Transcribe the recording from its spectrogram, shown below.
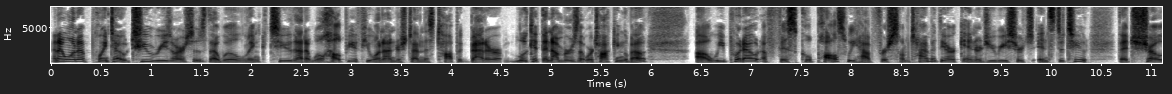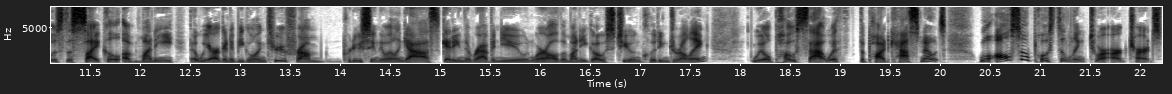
And I want to point out two resources that we'll link to that will help you if you want to understand this topic better. Look at the numbers that we're talking about. Uh, we put out a fiscal pulse we have for some time at the Arc Energy Research Institute that shows the cycle of money that we are going to be going through from producing the oil and gas, getting the revenue, and where all the money goes to, including drilling. We'll post that with the podcast notes. We'll also post a link to our ARC charts.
